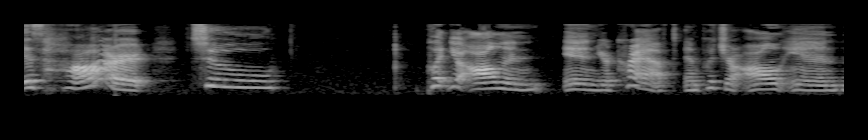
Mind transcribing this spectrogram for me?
it's hard to put your all in, in your craft and put your all in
